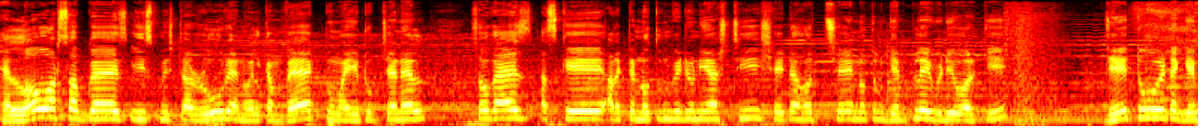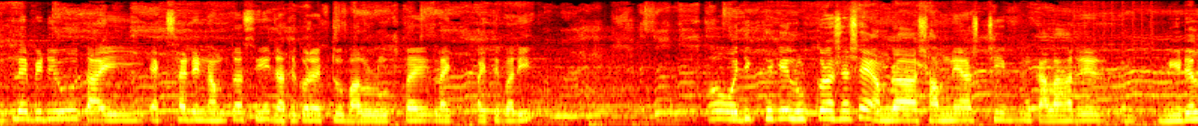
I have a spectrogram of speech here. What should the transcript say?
What's up, guys? Is Mr. Roor and welcome back to my YouTube channel. So guys আজকে আরেকটা নতুন ভিডিও নিয়ে আসছি সেটা হচ্ছে নতুন গেম প্লে ভিডিও আর কি যেহেতু এটা গেম প্লে ভিডিও তাই এক সাইডে নামতাছি যাতে করে একটু ভালো লুট পাই লাইট পাইতে পারি ও ওই দিক থেকে লুট করা শেষে আমরা সামনে আসছি কালাহারের মিডল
